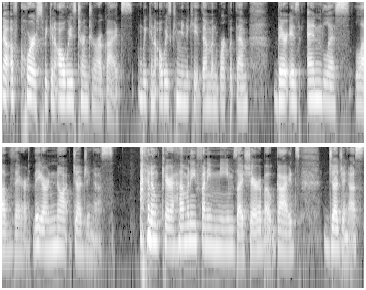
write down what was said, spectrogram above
Now, of course, we can always turn to our guides. We can always communicate them and work with them. There is endless love there. They are not judging us. I don't care how many funny memes I share about guides judging us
